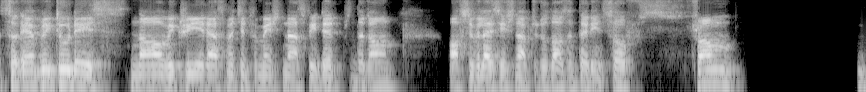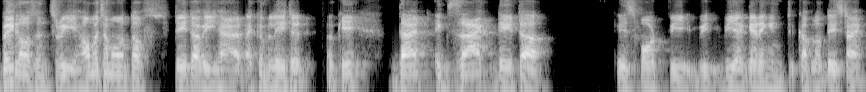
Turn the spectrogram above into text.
so every two days now we create as much information as we did from the dawn of civilization up to 2013 so from 2003 how much amount of data we had accumulated okay? That exact data is what we, we, we are getting in a couple of days time.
